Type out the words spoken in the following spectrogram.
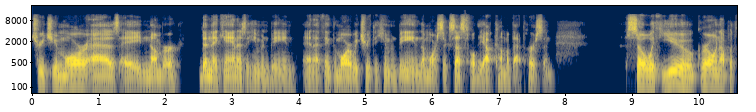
treat you more as a number than they can as a human being. And I think the more we treat the human being, the more successful the outcome of that person. So, with you growing up with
